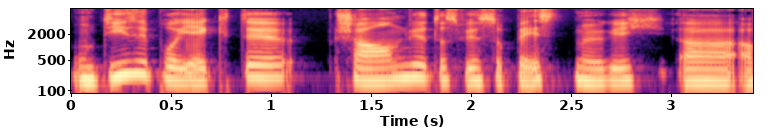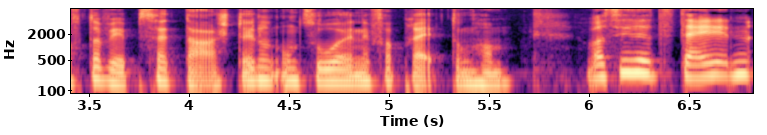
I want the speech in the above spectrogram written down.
Und diese Projekte schauen wir, dass wir so bestmöglich äh, auf der Website darstellen und so eine Verbreitung haben. Was ist jetzt dein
